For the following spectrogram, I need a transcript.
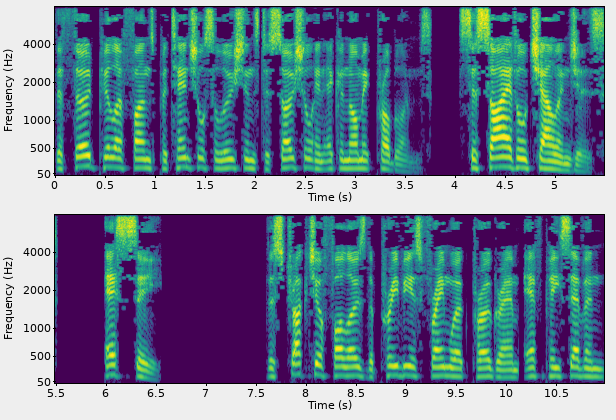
The third pillar funds potential solutions to social and economic problems, societal challenges, SC, the structure follows the previous framework program FP7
